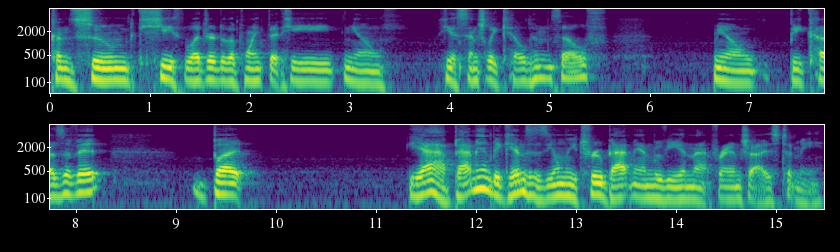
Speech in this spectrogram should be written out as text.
consumed Heath Ledger to the point that he you know he essentially killed himself. You know, because of it. But yeah, Batman Begins is the only true Batman movie in that franchise to me.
